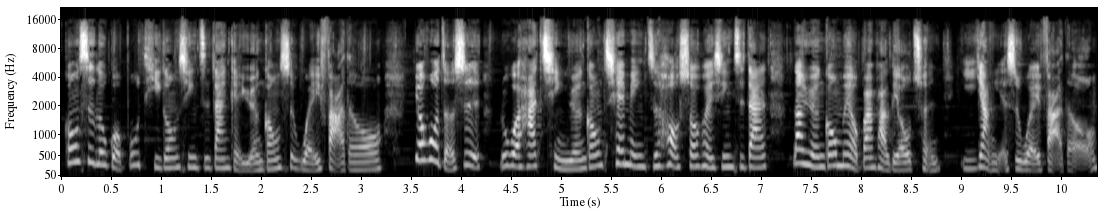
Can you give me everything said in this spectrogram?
公司如果不提供薪资单给员工是违法的哦。又或者是如果他请员工签名之后收回薪资单，让员工没有办法留存，一样也是违法的哦。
